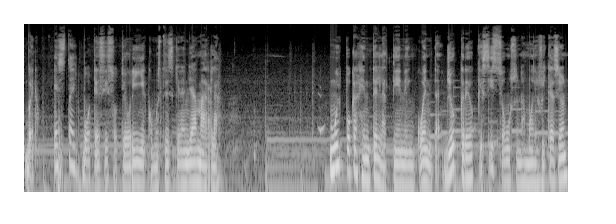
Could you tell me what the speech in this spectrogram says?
Bueno, esta hipótesis o teoría, como ustedes quieran llamarla, muy poca gente la tiene en cuenta. Yo creo que sí somos una modificación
